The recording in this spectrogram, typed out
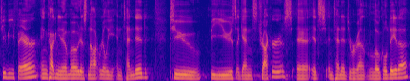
To be fair, incognito mode is not really intended to be used against trackers. Uh, It's intended to prevent local data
